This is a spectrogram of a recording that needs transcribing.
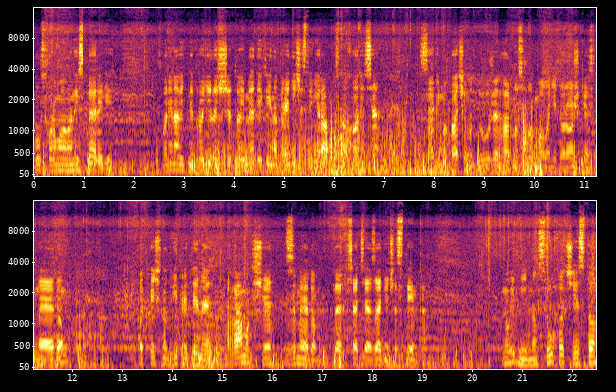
був сформований спереді. Вони навіть не проїли ще той мед, який на передній частині рамок знаходиться. Ззаді ми бачимо дуже гарно сформовані дорожки з медом фактично дві третини рамок ще з медом, верх, вся ця задня частинка. Ну, відмінно, сухо, чисто.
